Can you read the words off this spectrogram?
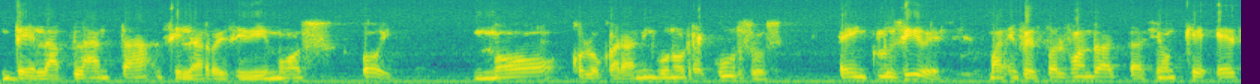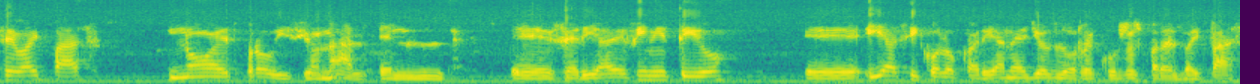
de la planta si la recibimos hoy. No colocará ningunos recursos. E inclusive manifestó el Fondo de Adaptación que ese bypass no es provisional, el, eh, sería definitivo eh, y así colocarían ellos los recursos para el bypass.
